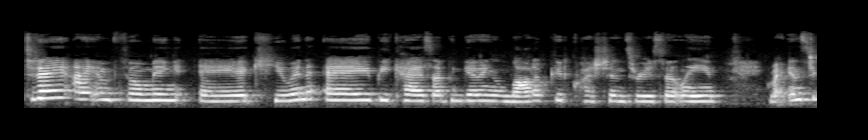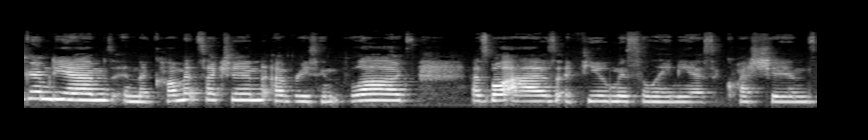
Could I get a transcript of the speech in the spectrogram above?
Today I am filming a Q&A because I've been getting a lot of good questions recently in my Instagram DMs, in the comment section of recent vlogs, as well as a few miscellaneous questions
